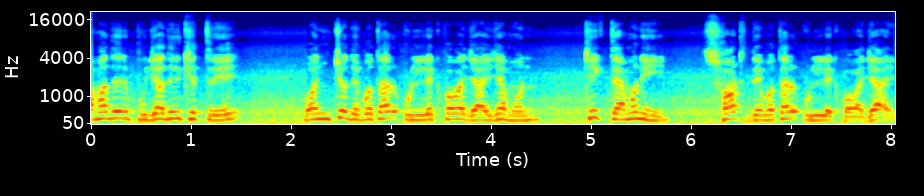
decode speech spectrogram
আমাদের পূজাদির ক্ষেত্রে পঞ্চদেবতার উল্লেখ পাওয়া যায় যেমন, ঠিক তেমনই ষট দেবতার উল্লেখ পাওয়া যায়।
